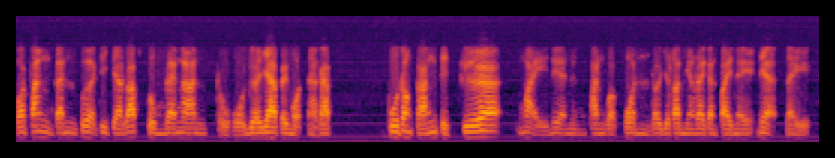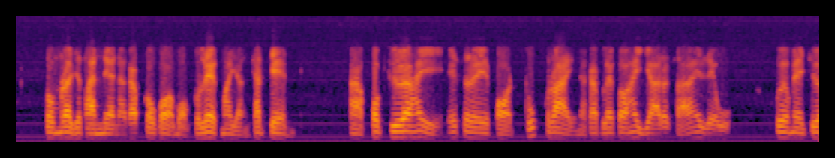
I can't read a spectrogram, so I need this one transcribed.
ก็ตั้งกันเพื่อที่จะรับกลุ่มแรงงานโอ้โหเยอะแยะไปหมดนะครับ ผู้ต้องขังติดเชื้อใหม่เนี่ยหนึ่งพันกว่าคน เราจะทำอย่างไรกันไปในเนี่ยในกรมราชทัณฑ์เนี่ยนะครับเขาก็บอกตัวเลขมาอย่างชัดเจนหากพบเชื้อให้เอ็กซเรย์ปอดทุกรายนะครับ แล้วก็ให้ยารักษาให้เร็ว เพื่อไม่ให้เชื้อ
